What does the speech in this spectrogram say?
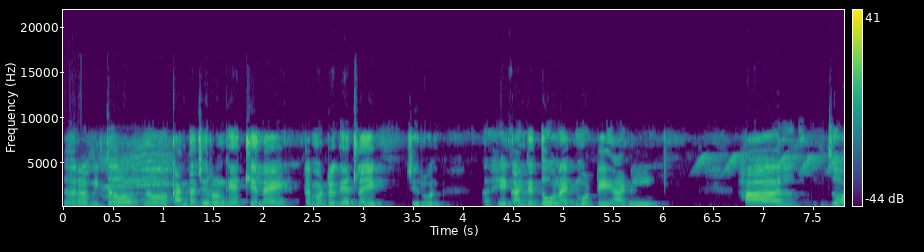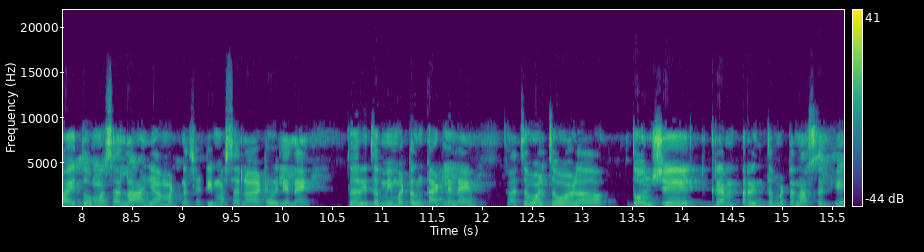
तर मी तर कांदा चिरून घेतलेला आहे. टमॅटो घेतला एक चिरून. हे कांदे दोन आहेत मोठे आणि हा जो आहे तो मसाला या मटणासाठी मसाला ठेवलेला आहे. तर इथं मी मटण काढलेलं आहे. जवळजवळ दोनशे ग्रॅमपर्यंत मटण असेल हे.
